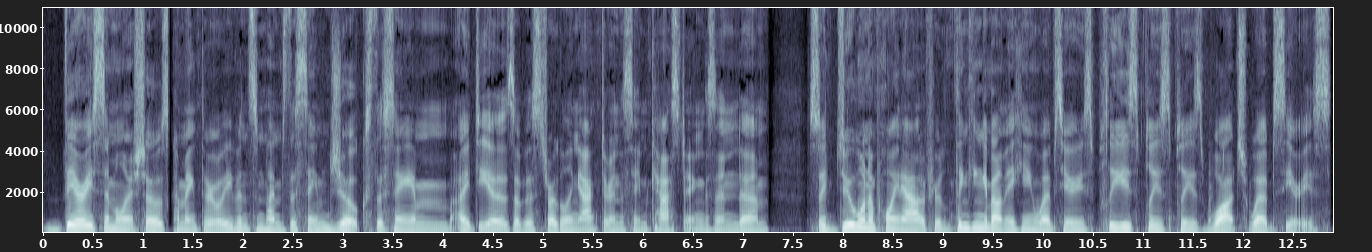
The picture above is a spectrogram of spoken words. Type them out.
very similar shows coming through, even sometimes the same jokes, the same ideas of a struggling actor, and the same castings. And um, so, I do want to point out if you're thinking about making a web series, please, please, please watch web series.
